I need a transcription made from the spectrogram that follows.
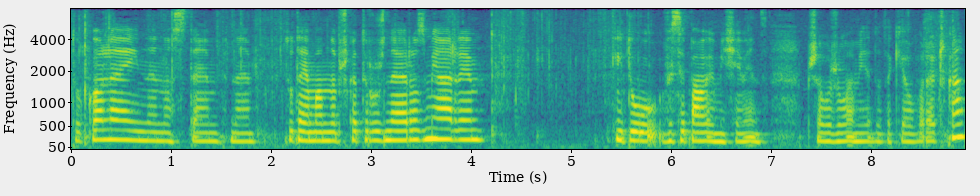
tu kolejne, następne. Tutaj mam na przykład różne rozmiary. I tu wysypały mi się, więc przełożyłam je do takiego woreczka.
